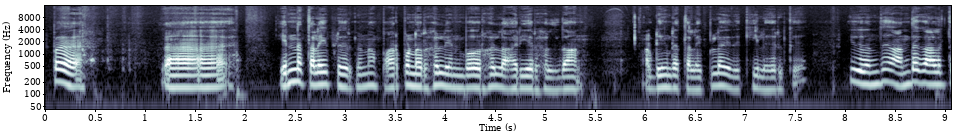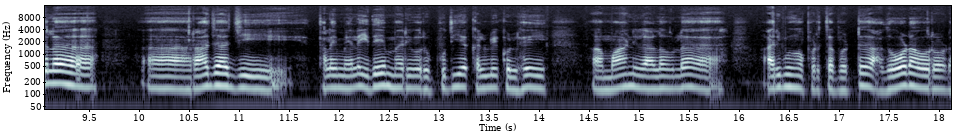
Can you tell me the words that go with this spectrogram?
இப்போ என்ன தலைப்பில் இருக்குன்னா பார்ப்பனர்கள் என்பவர்கள் ஆரியர்கள் தான் அப்படிங்கிற தலைப்பில் இது கீழே இருக்குது இது வந்து அந்த காலத்தில் ராஜாஜி தலைமையில் இதே மாதிரி ஒரு புதிய கல்விக் கொள்கை மாநில அளவில் அறிமுகப்படுத்தப்பட்டு அதோடு அவரோட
